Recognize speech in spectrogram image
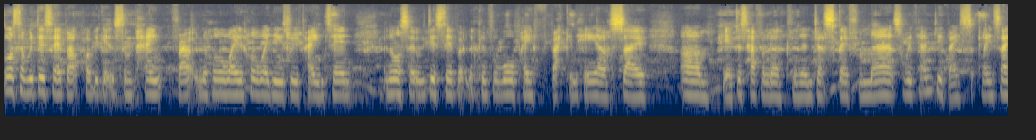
Also, we did say about probably getting some paint out in the hallway. The hallway needs repainting, and also we did say about looking for wallpaper back in here. So, um, yeah, just have a look and then just go from there. That's all we can do basically. So,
